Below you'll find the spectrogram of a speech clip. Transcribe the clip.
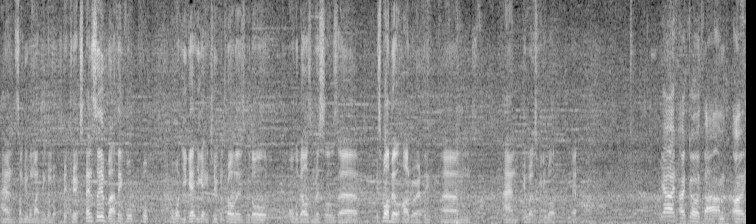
and some people might think they're a bit too expensive, but I think for, for, for what you get, you're getting two controllers with all all the bells and whistles. Uh, it's well built hardware, I think, um, and it works really well. Yeah. Yeah, I'd, I'd go with that. I'm I,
